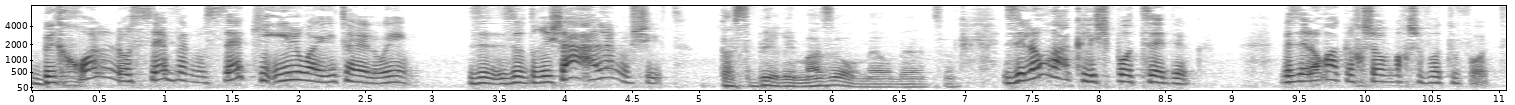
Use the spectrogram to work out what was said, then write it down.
בכל נושא ונושא כאילו היית אלוהים. ז, זו דרישה על-אנושית. תסבירי, מה זה אומר בעצם? זה לא רק לשפוט צדק, וזה לא רק לחשוב מחשבות טובות,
